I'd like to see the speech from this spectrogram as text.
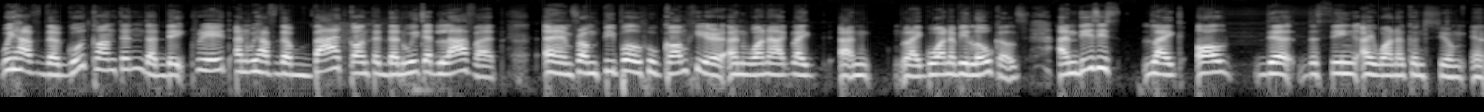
we have the good content that they create and we have the bad content that we can laugh at um, from people who come here and want to act like and like want to be locals. And this is like all the the thing I want to consume uh,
